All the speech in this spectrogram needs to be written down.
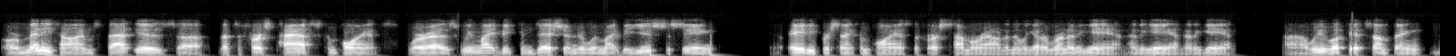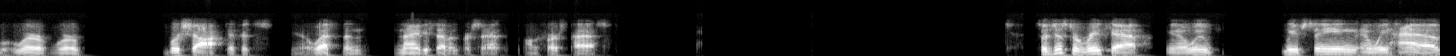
or many times, that is uh, that's a first pass compliance, whereas we might be conditioned or we might be used to seeing 80% compliance the first time around, and then we got to run it again and again and again. Uh, we look at something, we're we're we're shocked if it's you know, less than 97% on the first pass. So just to recap, you know, we've we've seen and we have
